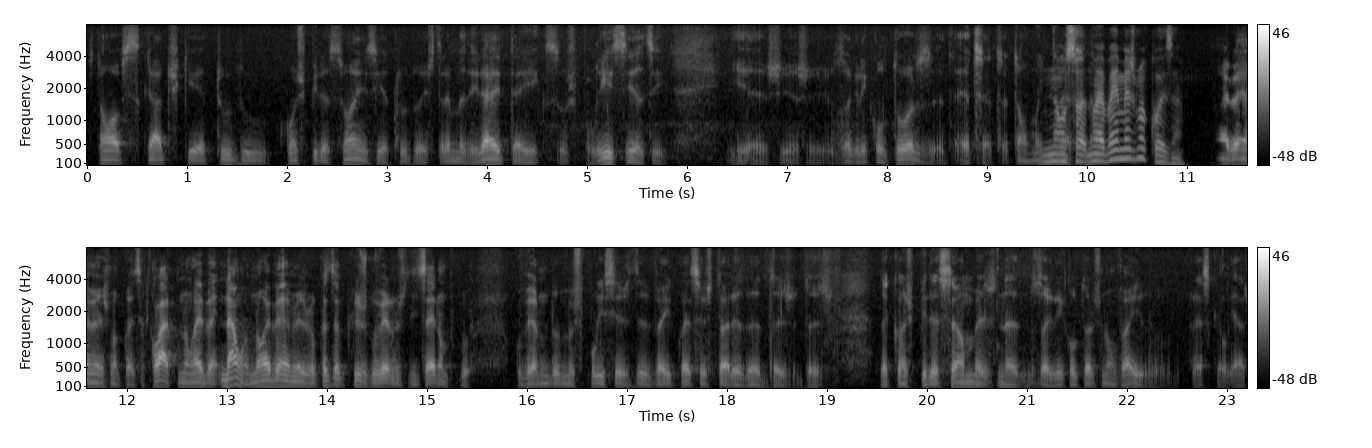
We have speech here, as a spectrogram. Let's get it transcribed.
estão obcecados que é tudo conspirações e é tudo a extrema-direita e que são os polícias e, e, as, e as, os agricultores, etc. Estão muito não, só, não é bem a mesma coisa. Não é bem a mesma coisa. Claro que não é bem. Não, não é bem a mesma coisa porque os governos disseram, porque o governo nos polícias de, veio com essa história das, das da conspiração, mas na, nos agricultores não veio. Parece que, aliás,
